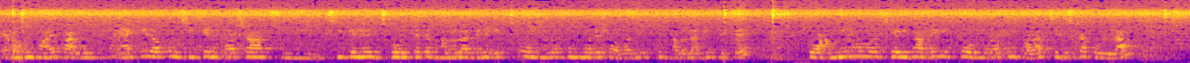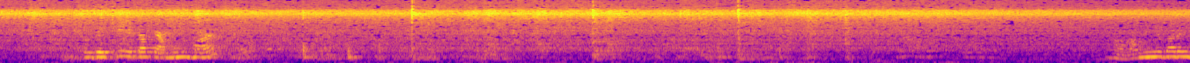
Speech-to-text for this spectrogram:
কেমন হয়। কারণ একই রকম চিকেন কষা চিকেনের ঝোল খেতে ভালো লাগে না, একটু অন্যরকম হলে সবারই একটু ভালো লাগে খেতে। তো আমিও সেইভাবেই একটু অন্যরকম করার চেষ্টা করলাম। তো দেখি এটা কেমন হয় এবার এই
